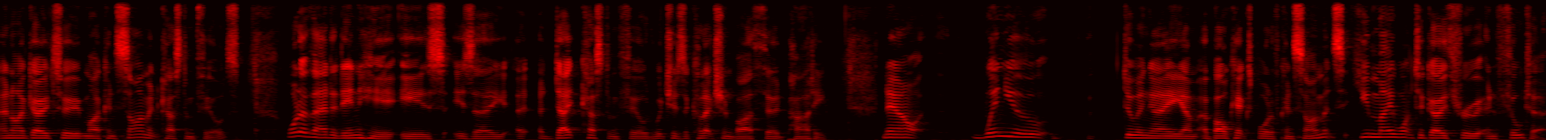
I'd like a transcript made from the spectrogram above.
and I go to my consignment custom fields, what I've added in here is is a, a, date custom field, which is a collection by a third party. Now, when you're doing a, um, a bulk export of consignments, you may want to go through and filter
